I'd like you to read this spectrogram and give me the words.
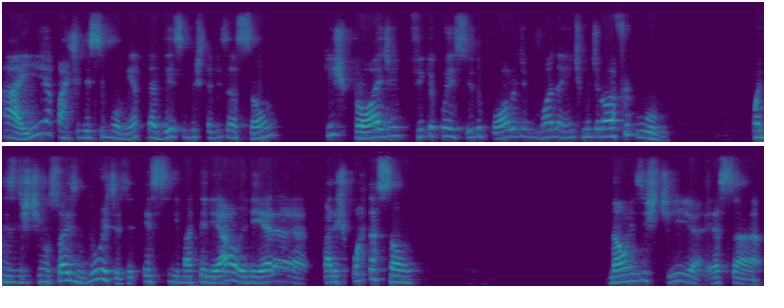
Aí, a partir desse momento da desindustrialização, que explode, fica conhecido o polo de moda íntima de Nova Friburgo quando existiam só as indústrias, esse material ele era para exportação. Não existia essa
